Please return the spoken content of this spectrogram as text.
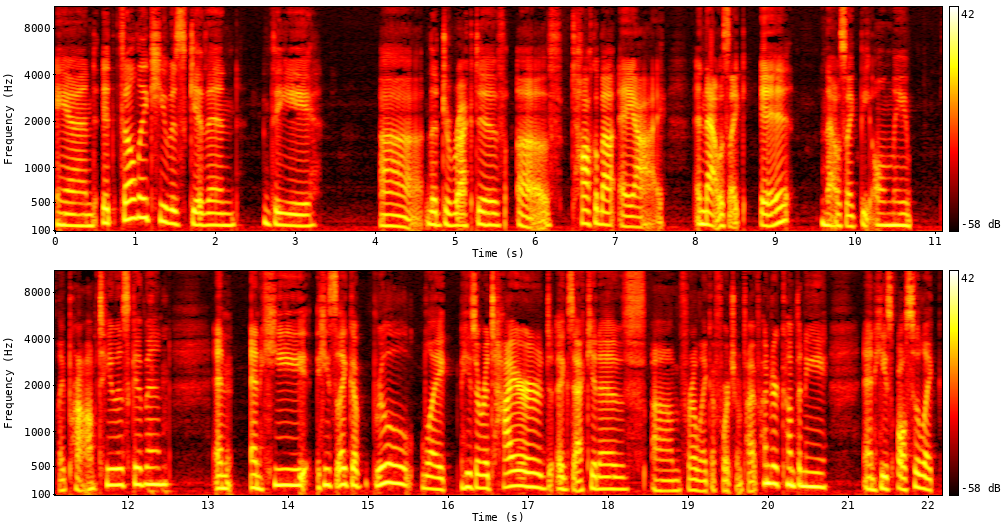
and it felt like he was given the uh the directive of talk about ai and that was like it and that was like the only like prompt he was given. And and he he's like a real like he's a retired executive um, for like a Fortune 500 company, and he's also like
